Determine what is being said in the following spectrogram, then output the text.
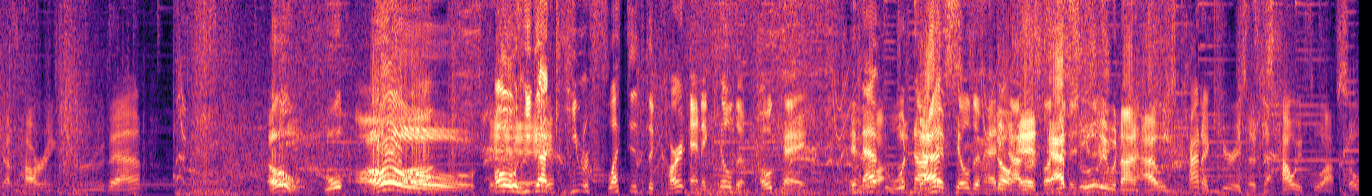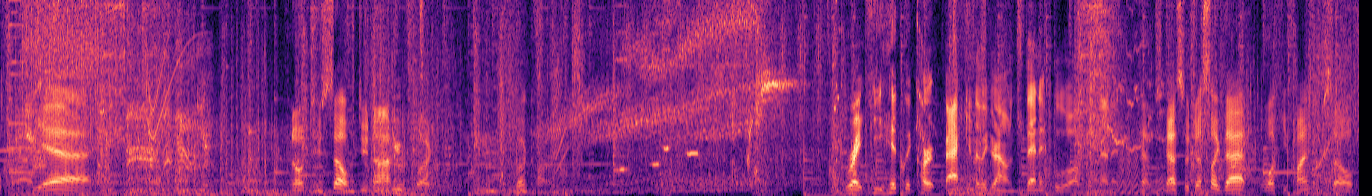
Got powering through that. Oh! Whoa. Oh! Oh, he got he reflected the cart and it killed him. Okay. And that would not That's- have killed him had no, he not it reflected absolutely it would not. I was kind of curious as to how he flew off so fast. Yeah. Note to self, do not reflect the car. Right, he hit the cart back into the ground, then it blew up, and then it. Yeah, so just like that, Lucky finds himself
